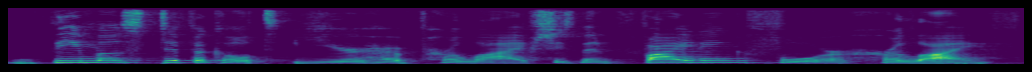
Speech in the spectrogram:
the most difficult year of her life. She's been fighting for her life.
